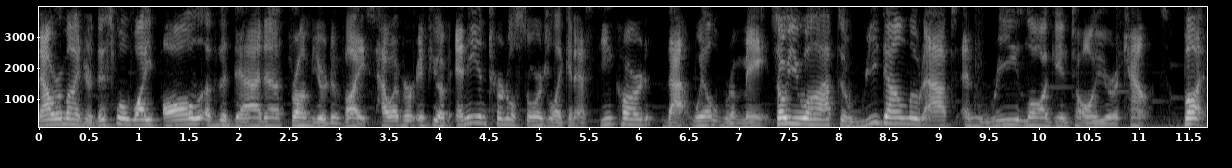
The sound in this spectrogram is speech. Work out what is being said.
Now reminder, this will wipe all of the data from your device. However, if you have any internal storage like an SD card, that will remain. So you will have to re-download apps and re-log into all your accounts. But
